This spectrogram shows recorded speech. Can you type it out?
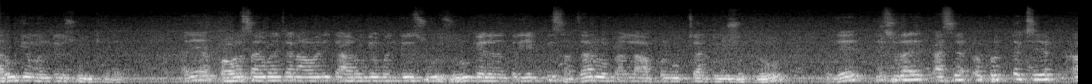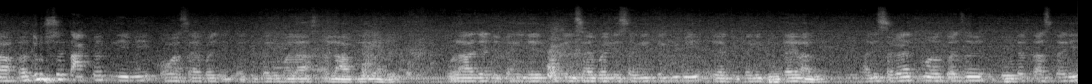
आरोग्य मंदिर सुरू केलं. आणि पवार साहेबांच्या नावाने ते आरोग्य मंदिर सुरू सुरू केल्यानंतर एकतीस हजार लोकांना आपण उपचार देऊ शकलो. म्हणजे ती सुद्धा एक असं अप्रत्यक्ष एक अदृश्य ताकद नेहमी पवारसाहेबांची त्या ठिकाणी मला लाभलेली आहे. मला आज या ठिकाणी जयंत पाटील साहेबांनी सांगितलं की मी या ठिकाणी भेटायला आलो. आणि सगळ्यात महत्त्वाचं भेटत असताना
